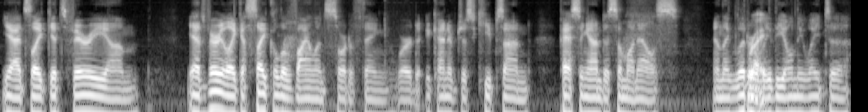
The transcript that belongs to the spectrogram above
yeah. It's like it's very um, yeah, it's very like a cycle of violence sort of thing where it- it kind of just keeps on passing on to someone else, and like literally Right. the only way to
